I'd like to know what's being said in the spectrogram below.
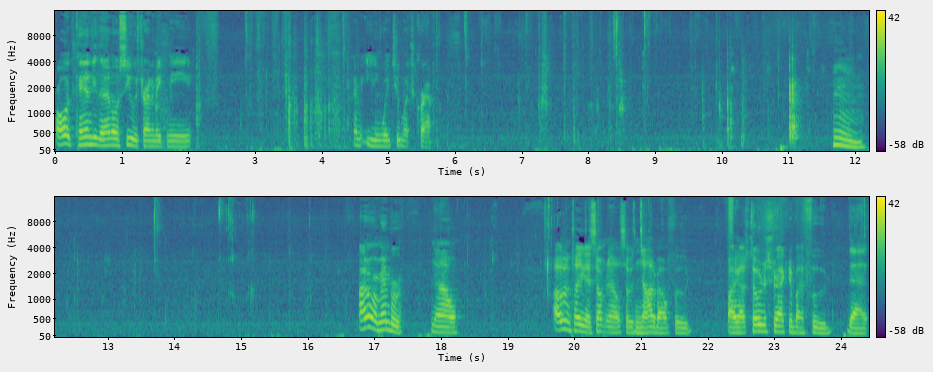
all the candy that MOC was trying to make me eat. I'm eating way too much crap. Hmm. I don't remember now. I was gonna tell you guys something else that was not about food. I got so distracted by food that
